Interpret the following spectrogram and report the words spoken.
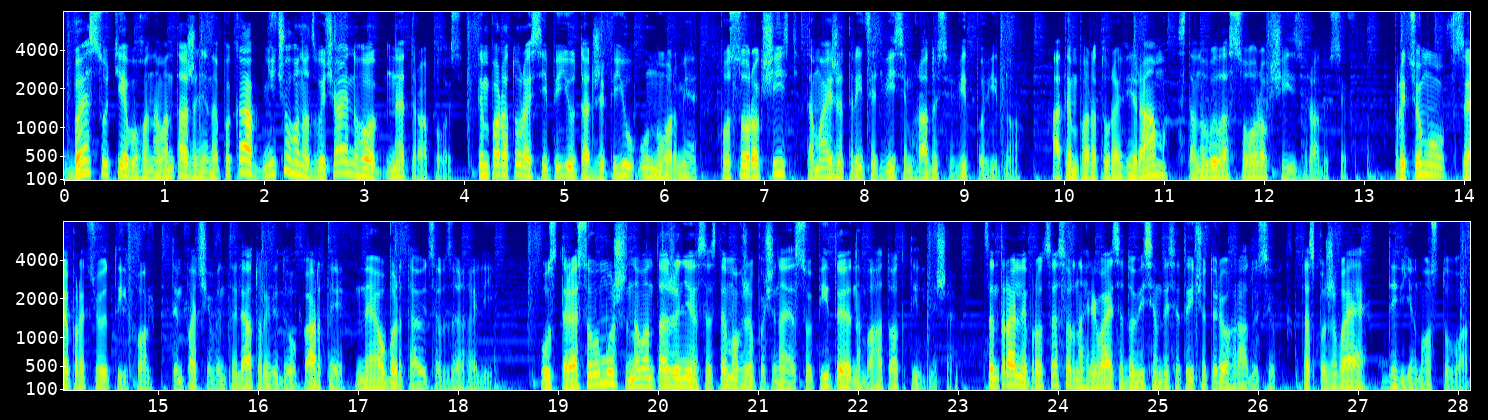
Без суттєвого навантаження на ПК нічого надзвичайного не трапилось. Температура CPU та GPU у нормі по 46 та майже 38 градусів відповідно. А температура VRAM становила 46 градусів. При цьому все працює тихо, тим паче вентилятори відеокарти не обертаються взагалі. У стресовому ж навантаженні система вже починає сопіти набагато активніше. Центральний процесор нагрівається до 84 градусів та споживає 90 Вт.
